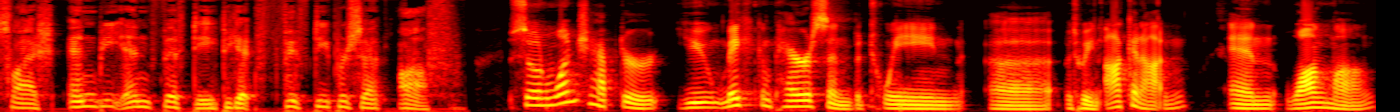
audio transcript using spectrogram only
slash NBN50 to get 50% off. So in one chapter, you make a comparison between uh, between Akhenaten and Wang Mang,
